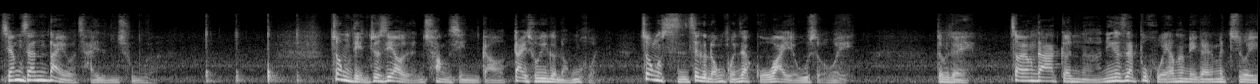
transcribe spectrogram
江山代有才人出了。重点就是要人创新高，带出一个龙魂。纵使这个龙魂在国外也无所谓，对不对？照样大家跟呢。你应该是在不回，他们每个人在追，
